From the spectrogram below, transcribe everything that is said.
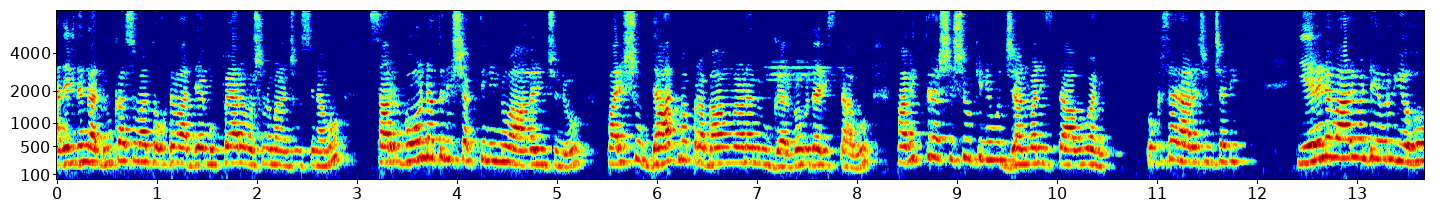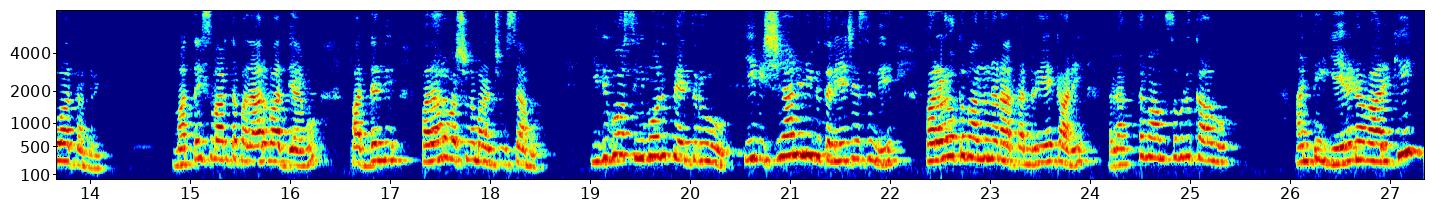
అదేవిధంగా లూకాసు వార్త ఒకటవ అధ్యాయం ముప్పై ఆరో వర్షంలో మనం చూసినాము సర్వోన్నతుని శక్తి నిన్ను ఆవరించును. పరిశుద్ధాత్మ ప్రభావం వలన నువ్వు గర్భము ధరిస్తావు. పవిత్ర శిశువుకి నువ్వు జన్మనిస్తావు అని. ఒకసారి ఆలోచించండి. ఏలిన వారు అంటే ఎవరు? యహోవా తండ్రి. మత్తైస్ వార్త పదహారవ అధ్యాయము పద్దెనిమిది పదహారు వర్షంలో మనం చూసాము ఇదిగో సీమోను పేతురు ఈ విషయాన్ని నీకు తెలియజేసింది పరలోకమందున నా తండ్రియే కాని రక్త మాంసములు కావు. అంటే ఏలిన వారికి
